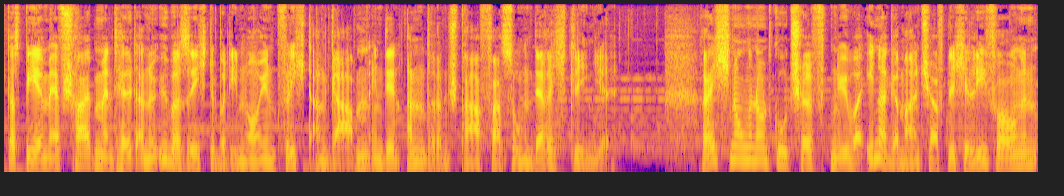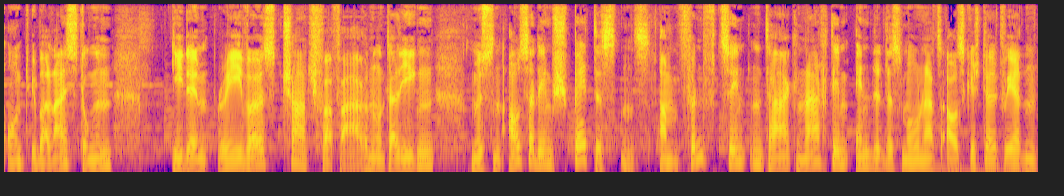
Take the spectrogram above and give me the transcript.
Das BMF-Schreiben enthält eine Übersicht über die neuen Pflichtangaben in den anderen Sprachfassungen der Richtlinie. Rechnungen und Gutschriften über innergemeinschaftliche Lieferungen und über Leistungen, die dem Reverse Charge Verfahren unterliegen, müssen außerdem spätestens am 15. Tag nach dem Ende des Monats ausgestellt werden,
